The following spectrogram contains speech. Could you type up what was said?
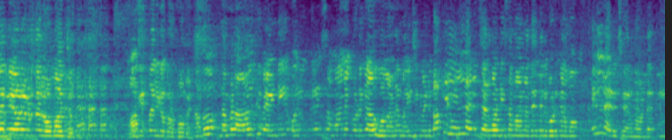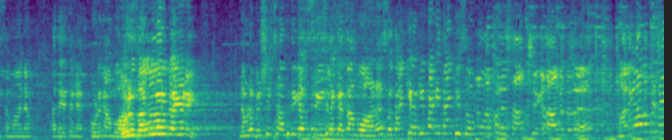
തന്നെയാണ് ഇവിടുത്തെ രോമാഞ്ചം. അപ്പോ നമ്മൾ ആൾക്ക് വേണ്ടി ഒരു ഉഗ്രൻ സമ്മാനം കൊടുക്കാൻ പോവാണ് മൈജിക്ക് വേണ്ടി. ബാക്കിയുള്ള എല്ലാവരും ചേർന്നുകൊണ്ട് ഈ സമ്മാനം അദ്ദേഹത്തിന് കൊടുക്കാമോ എല്ലാവരും ചേർന്നുകൊണ്ട് ഈ സമ്മാനം അദ്ദേഹത്തിന് കൊടുക്കാൻ ഒരു പോവാണ് നല്ലൊരു കൈയടി നമ്മുടെ വിശിഷ്ട അതിഥികൾ സ്റ്റേജിലേക്ക് എത്താൻ പോവാണ്. So thank you everybody thank you so much നമ്മൾ സാക്ഷികളാകുന്നത് മലയാളത്തിന്റെ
